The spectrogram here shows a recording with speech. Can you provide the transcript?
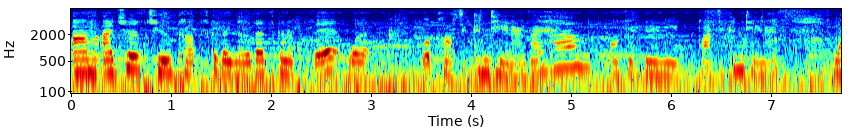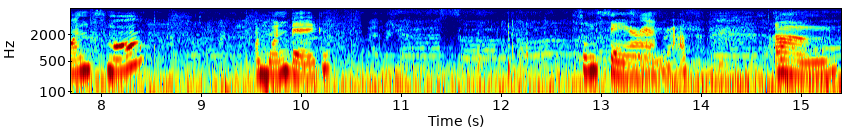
Um, I chose two cups because I know that's gonna fit what, what plastic containers I have. Also you're gonna need plastic containers. One small and one big. Some sand wrap. Um,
